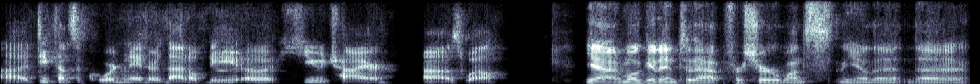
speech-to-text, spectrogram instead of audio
a defensive coordinator. That'll be a huge hire uh, as well. Yeah, and we'll get into that for sure once you know the the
